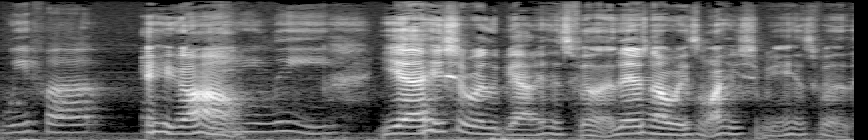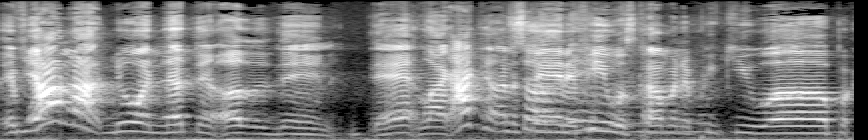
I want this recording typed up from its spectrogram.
we fuck, and he go home. and he leave. Yeah, he should really be out of his feelings. There's no reason why he should be in his feelings. If y'all not doing nothing other than that, like I can understand if he was coming to pick you up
